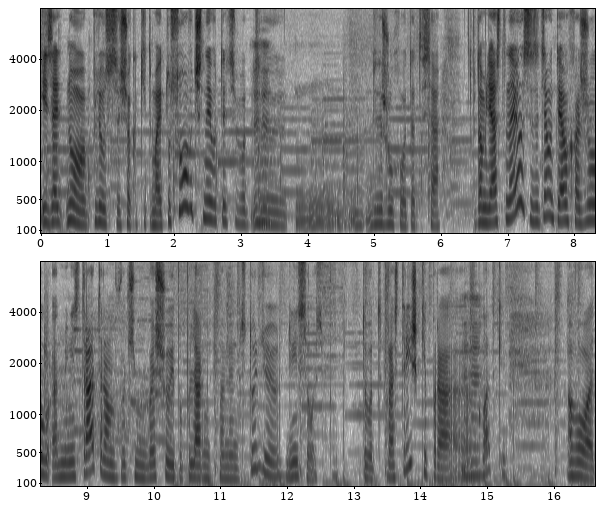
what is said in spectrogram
и за, ну, плюс еще какие-то мои тусовочные вот эти вот Мгм. э, движуха вот эта вся. Потом я остановилась, и затем вот я выхожу администратором в очень большую и популярную в тот момент студию Дениса Осипова. Это вот про стрижки, про Мгм. укладки. Вот.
